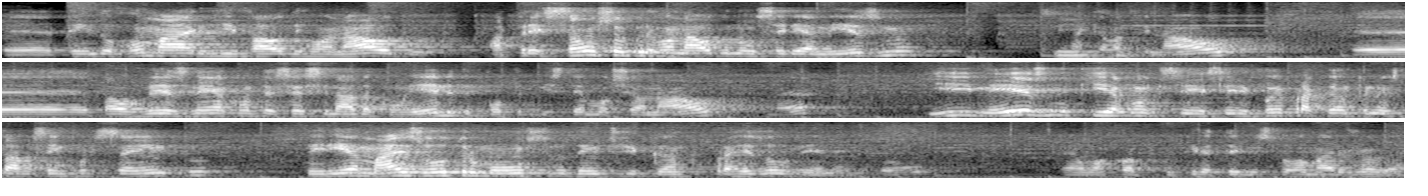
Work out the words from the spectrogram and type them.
é, tendo Romário, Rivaldo e Ronaldo, a pressão sobre o Ronaldo não seria a mesma sim, naquela sim. final. É, talvez nem acontecesse nada com ele, do ponto de vista emocional, né? E mesmo que acontecesse, ele foi para campo e não estava 100%, teria mais outro monstro dentro de campo para resolver, né? Então, é uma Copa que eu queria ter visto o Romário jogar.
